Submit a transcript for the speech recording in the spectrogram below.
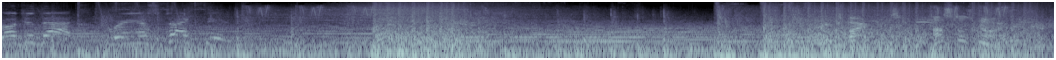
Roger that. We're your strike team. Spartans, hostiles north.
